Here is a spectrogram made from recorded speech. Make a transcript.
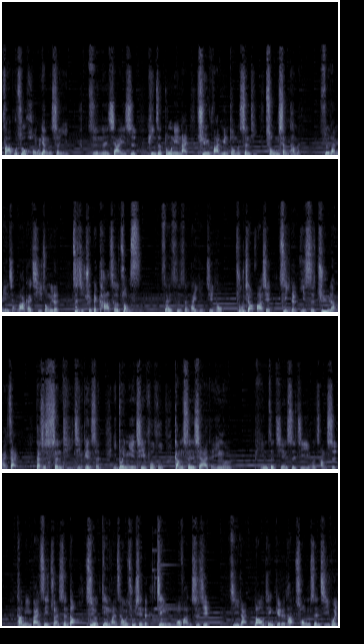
发不出洪亮的声音，只能下意识凭着多年来缺乏运动的身体冲向他们。虽然勉强拉开其中一人，自己却被卡车撞死。再次睁开眼睛后，主角发现自己的意识居然还在，但是身体已经变成一对年轻夫妇刚生下来的婴儿。凭着前世记忆和尝试，他明白自己转生到只有电玩才会出现的剑与魔法的世界。既然老天给了他重生机会，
